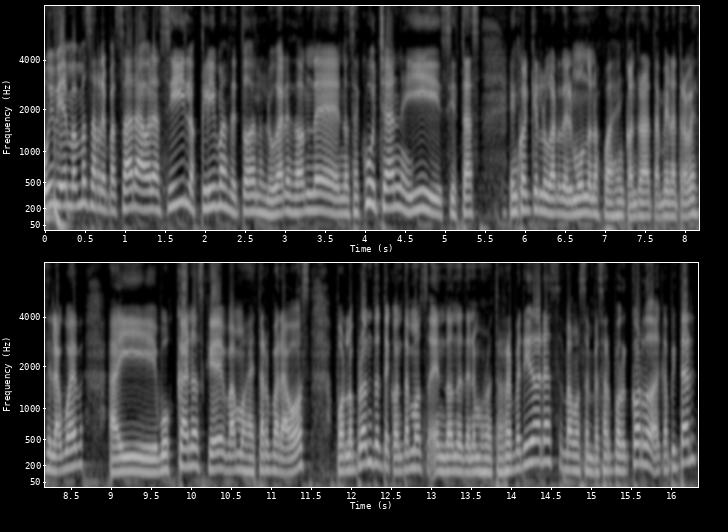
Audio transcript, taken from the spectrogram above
Muy bien, vamos a repasar ahora sí los climas de todos los lugares donde nos escuchan y si estás en cualquier lugar del mundo nos podés encontrar también a través de la web. Ahí búscanos que vamos a estar para vos. Por lo pronto te contamos en dónde tenemos nuestras repetidoras. Vamos a empezar por Córdoba, capital.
